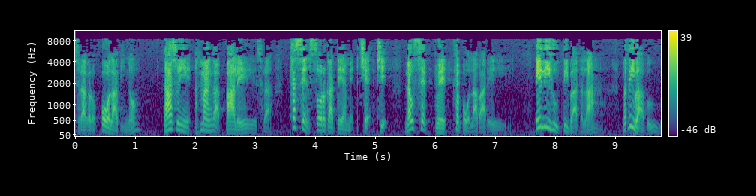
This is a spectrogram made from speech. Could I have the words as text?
ဆိုတာကတော့ပေါ်လာပြီနော်ဒါဆိုရင်အမှန်ကဘာလဲဆိုတာထပ်ဆင့်စောရကတက်ရမယ်အချက်အဖြစ်နောက်ဆက်တွဲထွက်ပေါ်လာပါတယ်အေလိဟုသိပါသလားမသိပါဘူး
